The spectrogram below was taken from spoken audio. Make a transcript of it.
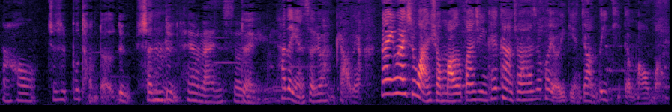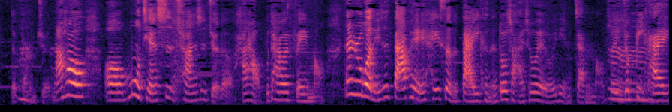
然后就是不同的绿，深绿，还有蓝色，对，它的颜色就很漂亮。那因为是玩熊毛的关系，你可以看得出来它是会有一点这样立体的毛毛的感觉。然后呃，目前试穿是觉得还好，不太会飞毛。但如果你是搭配黑色的大衣，可能多少还是会有一点粘毛，所以你就避开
